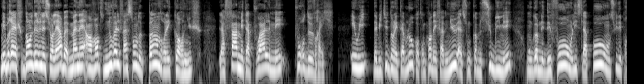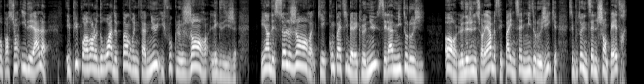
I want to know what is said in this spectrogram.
Mais bref, dans le déjeuner sur l'herbe, Manet invente une nouvelle façon de peindre les corps nus. La femme est à poil, mais pour de vrai. Et oui, d'habitude dans les tableaux, quand on peint des femmes nues, elles sont comme sublimées, on gomme les défauts, on lisse la peau, on suit des proportions idéales. Et puis pour avoir le droit de peindre une femme nue, il faut que le genre l'exige. Et un des seuls genres qui est compatible avec le nu, c'est la mythologie. Or, le déjeuner sur l'herbe, c'est pas une scène mythologique, c'est plutôt une scène champêtre,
